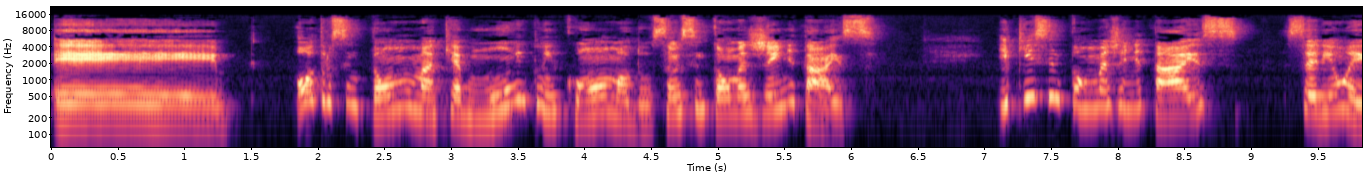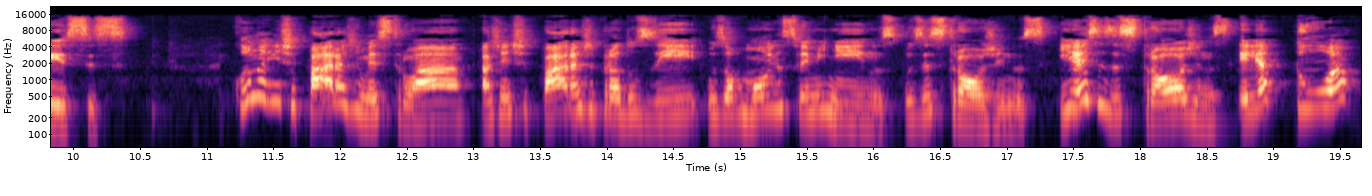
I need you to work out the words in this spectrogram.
É... Outro sintoma que é muito incômodo são os sintomas genitais. E que sintomas genitais seriam esses? Quando a gente para de menstruar, a gente para de produzir os hormônios femininos, os estrógenos. E esses estrógenos, ele atua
